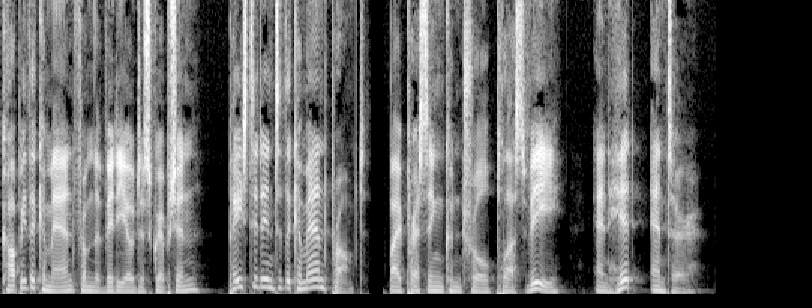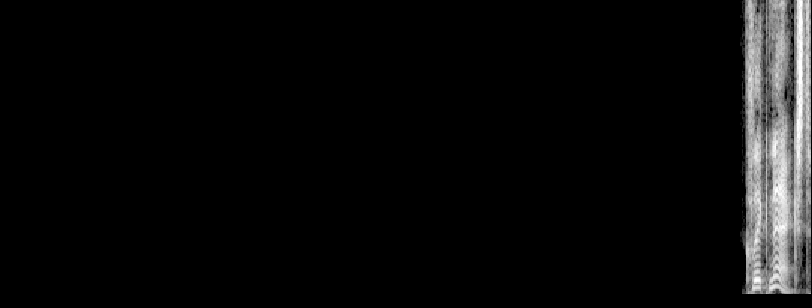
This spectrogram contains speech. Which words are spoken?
Copy the command from the video description, paste it into the command prompt by pressing Ctrl plus V and hit Enter. Click Next.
